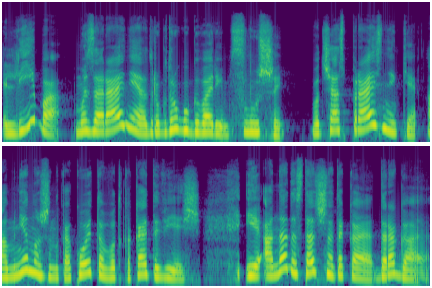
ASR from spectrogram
Либо мы заранее друг другу говорим, слушай, вот сейчас праздники, а мне нужен какой-то вот какая-то вещь. И она достаточно такая дорогая.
